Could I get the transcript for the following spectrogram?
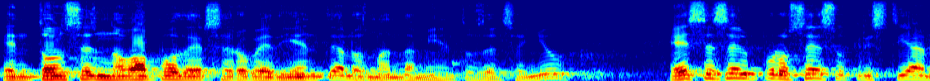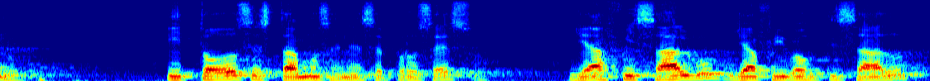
entonces no va a poder ser obediente a los mandamientos del Señor. Ese es el proceso cristiano. Y todos estamos en ese proceso. Ya fui salvo, ya fui bautizado,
